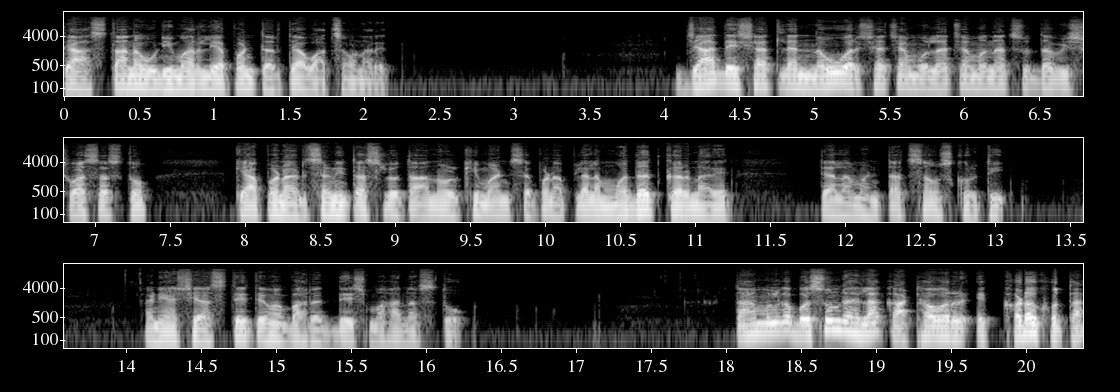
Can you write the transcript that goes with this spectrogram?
त्या असताना उडी मारली आपण तर त्या वाचवणार आहेत. ज्या देशातल्या नऊ वर्षाच्या मुलाच्या मनात सुद्धा विश्वास असतो की आपण अडचणीत असलो तर अनोळखी माणसं पण आपल्याला मदत करणार आहेत त्याला म्हणतात संस्कृती. आणि अशी असते तेव्हा भारत देश महान असतो. तर हा मुलगा बसून राहिला काठावर एक खडक होता.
